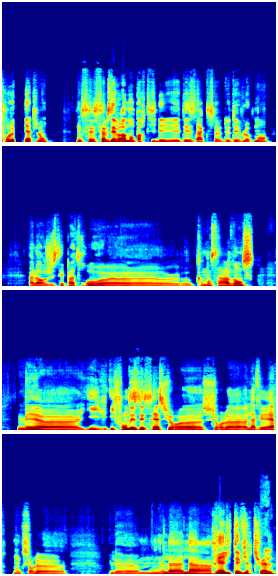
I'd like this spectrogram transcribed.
pour le biathlon. Donc ça faisait vraiment partie des, des, axes de développement. Alors je ne sais pas trop comment ça avance, mais ils, ils, font des essais sur, sur la, la VR, donc sur le, le, mmh, la, réalité virtuelle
